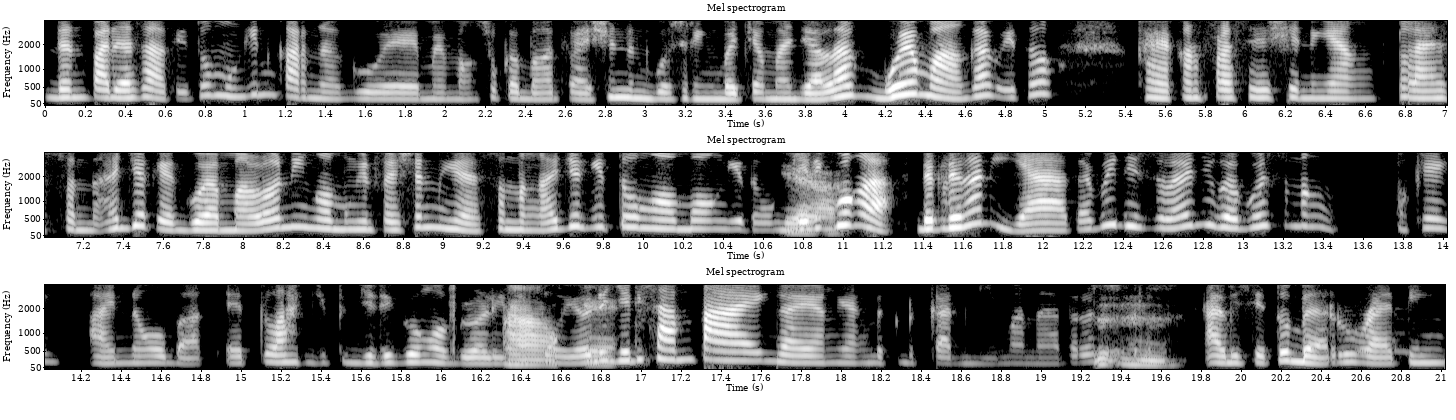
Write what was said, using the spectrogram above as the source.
Dan pada saat itu mungkin karena gue memang suka banget fashion dan gue sering baca majalah gue menganggap itu kayak conversation yang pleasant aja. Kayak gue sama lo nih ngomongin fashion ya seneng aja gitu ngomong gitu. Jadi Ya. gue nggak deg-degan iya. Tapi di sisi lain juga gue seneng oke I know about it lah gitu. Jadi gue ngobrolin Ah, itu. Ya udah jadi santai nggak yang yang deg-degan gimana. Terus Mm-mm. abis itu baru writing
